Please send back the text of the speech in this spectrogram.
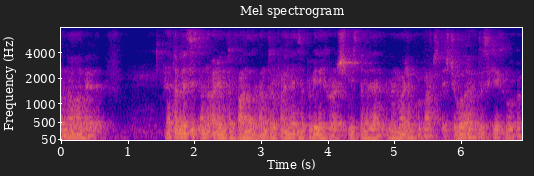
одного виду. На таблиці стану орієнтофану антропогенних заповідних урочищ міста Гриденка ми можемо побачити, що в вологих та сухих луках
